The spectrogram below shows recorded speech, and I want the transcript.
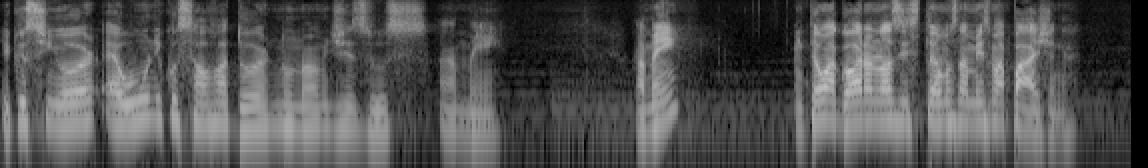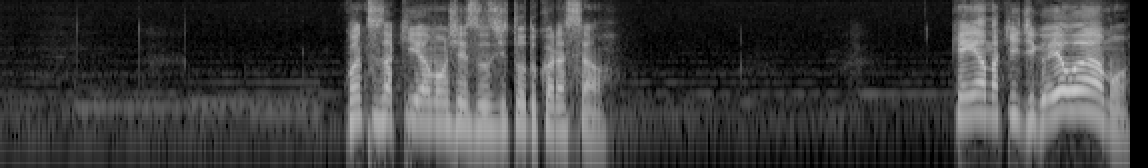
e que o Senhor é o único Salvador, no nome de Jesus. Amém. Amém? Então agora nós estamos na mesma página. Quantos aqui amam Jesus de todo o coração? Quem ama aqui, diga eu amo.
